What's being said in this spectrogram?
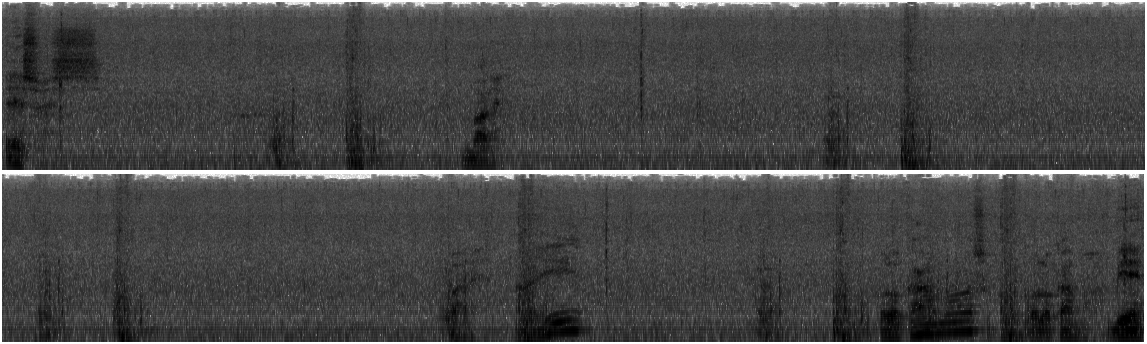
Eso es. Vale. Vale, ahí. Colocamos, colocamos. Bien.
